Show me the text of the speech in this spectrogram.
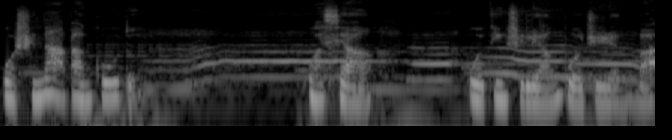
我是那般孤独。我想，我定是凉薄之人吧？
